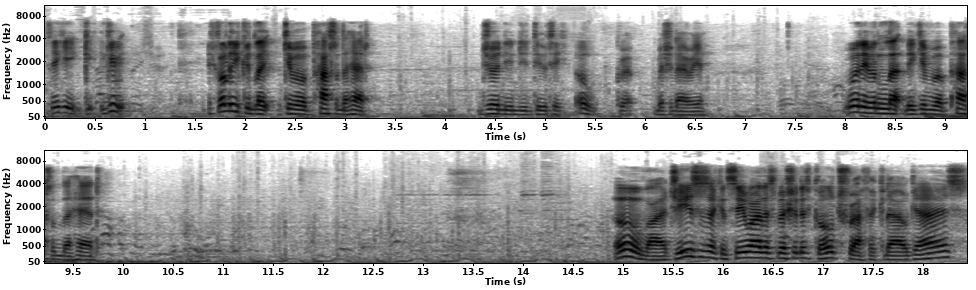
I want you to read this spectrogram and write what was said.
See, gi- gi- give. If only you could like give him a pat on the head. Your new duty. Oh, crap. Mission area. Won't even let me give him a pat on the head. Oh my Jesus, I can see why this mission is called traffic now, guys.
